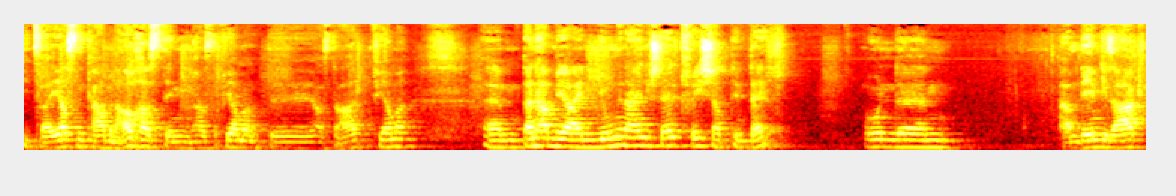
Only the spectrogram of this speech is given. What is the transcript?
die zwei ersten kamen auch aus, dem, aus der Firma, äh, aus der alten Firma. Ähm, dann haben wir einen Jungen eingestellt, frisch ab dem Tech, und ähm, haben dem gesagt,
